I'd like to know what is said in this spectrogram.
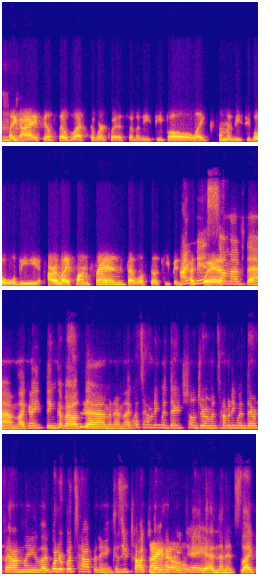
Mm-hmm. Like I feel so blessed to work with some of these people. Like some of these people will be our lifelong friends that we'll still keep in touch I miss with. some of them. Like I think about them and I'm like, what's happening with their children? What's happening with their family? Like what are, what's happening? Because you talk to them every day and then it's like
